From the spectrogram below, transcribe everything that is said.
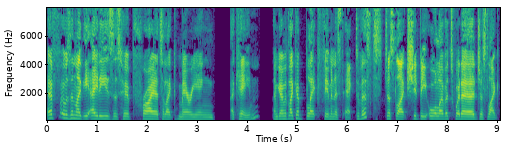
If it was in like the eighties, as her prior to like marrying Akeem, I'm going with like a black feminist activist, just like she'd be all over Twitter, just like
